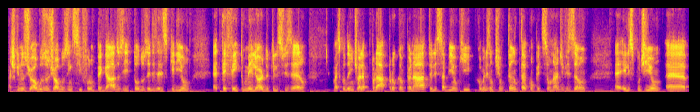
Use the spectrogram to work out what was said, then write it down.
Acho que nos jogos, os jogos em si foram pegados e todos eles eles queriam é, ter feito melhor do que eles fizeram. Mas quando a gente olha para o campeonato, eles sabiam que, como eles não tinham tanta competição na divisão, é, eles podiam é,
